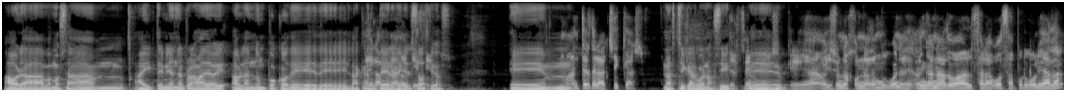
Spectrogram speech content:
Ahora vamos a, mm, a ir terminando el programa de hoy hablando un poco de, de la De la cantera y el socios. Eh, Antes de las chicas, las chicas, bueno, sí. del Féminis, eh, que hoy es una jornada muy buena. ¿eh? Han ganado al Zaragoza por goleada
